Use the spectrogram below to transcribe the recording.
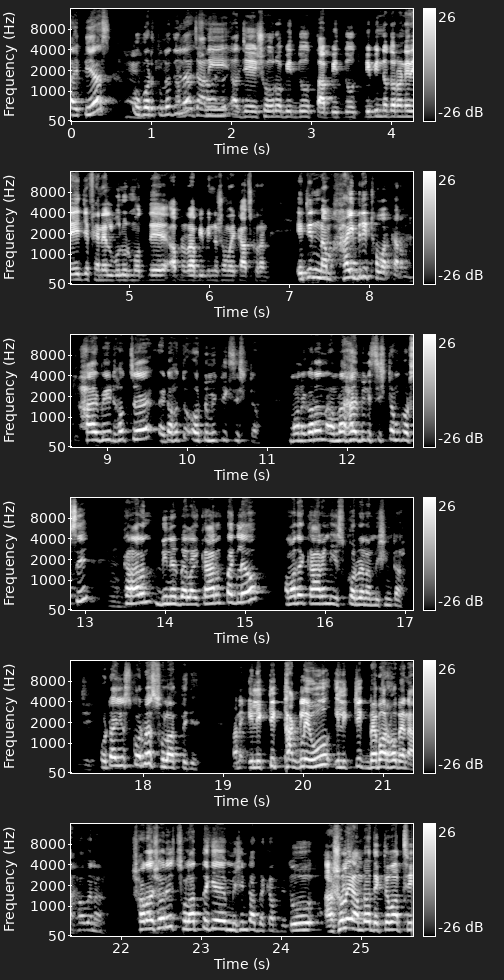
আইপিএস উপরে তুলে দিলে জানি যে সৌর বিদ্যুৎ তাপ বিদ্যুৎ বিভিন্ন ধরনের এই যে প্যানেলগুলোর মধ্যে আপনারা বিভিন্ন সময় কাজ করেন এটির নাম হাইব্রিড হওয়ার কারণ কি? হাইব্রিড হচ্ছে এটা হচ্ছে অটোমেটিক সিস্টেম মনে করেন আমরা হাইব্রিড সিস্টেম করছি কারেন্ট দিনের বেলায় কারেন্ট থাকলেও আমাদের কারেন্ট ইউজ করবে না মেশিনটা ওটা ইউজ করবে সোলার থেকে। মানে ইলেকট্রিক থাকলেও ইলেকট্রিক ব্যবহার হবে না। হবে না। সরাসরি সোলার থেকে মেশিনটা ব্যাকআপ দেবে তো আসলে আমরা দেখতে পাচ্ছি,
